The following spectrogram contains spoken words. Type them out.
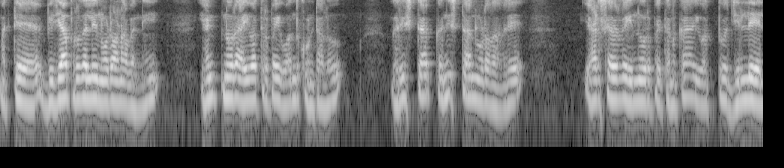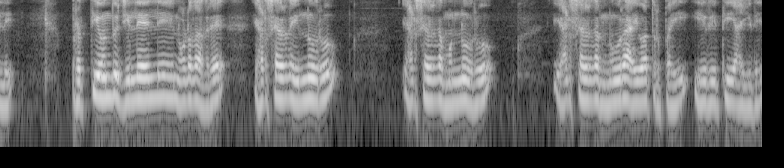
ಮತ್ತು ಬಿಜಾಪುರದಲ್ಲಿ ನೋಡೋಣ ಬನ್ನಿ. ಎಂಟುನೂರ ಐವತ್ತು ರೂಪಾಯಿಗೆ ಒಂದು ಕುಂಟಲು ಗರಿಷ್ಠ, ಕನಿಷ್ಠ ನೋಡೋದಾದರೆ ಎರಡು ಸಾವಿರದ ಇನ್ನೂರು ರೂಪಾಯಿ ತನಕ ಇವತ್ತು ಜಿಲ್ಲೆಯಲ್ಲಿ. ಪ್ರತಿಯೊಂದು ಜಿಲ್ಲೆಯಲ್ಲಿ ನೋಡೋದಾದರೆ ಎರಡು ಸಾವಿರದ ಇನ್ನೂರು, ಎರಡು ಸಾವಿರದ ಮುನ್ನೂರು, ಎರಡು ಸಾವಿರದ ನೂರ ಐವತ್ತು ರೂಪಾಯಿ ಈ ರೀತಿ ಆಗಿದೆ.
